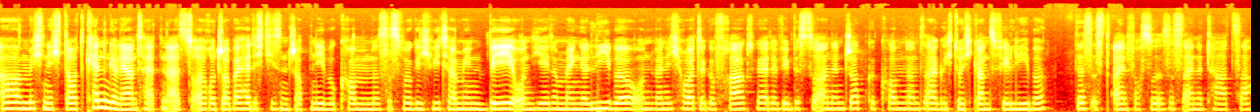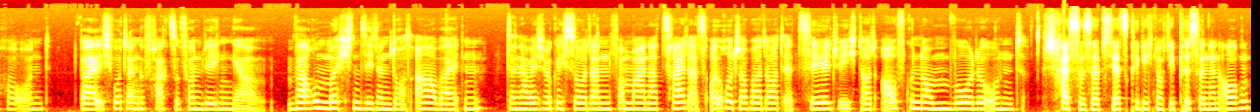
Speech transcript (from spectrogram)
äh, mich nicht dort kennengelernt hätten als Eurojobber, hätte ich diesen Job nie bekommen. Das ist wirklich Vitamin B und jede Menge Liebe. Und wenn ich heute gefragt werde, wie bist du an den Job gekommen, dann sage ich durch ganz viel Liebe. Das ist einfach so, es ist eine Tatsache. Und weil ich wurde dann gefragt, so von wegen, ja, warum möchten Sie denn dort arbeiten? Dann habe ich wirklich so dann von meiner Zeit als Eurojobber dort erzählt, wie ich dort aufgenommen wurde und scheiße, selbst jetzt kriege ich noch die Pisse in den Augen.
